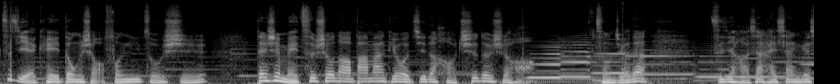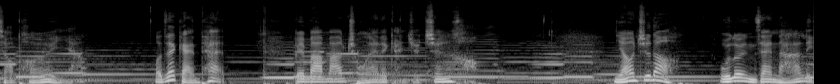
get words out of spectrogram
自己也可以动手丰衣足食。但是每次收到爸妈给我寄的好吃的时候，总觉得自己好像还像一个小朋友一样。我在感叹，被爸妈宠爱的感觉真好。你要知道，无论你在哪里，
